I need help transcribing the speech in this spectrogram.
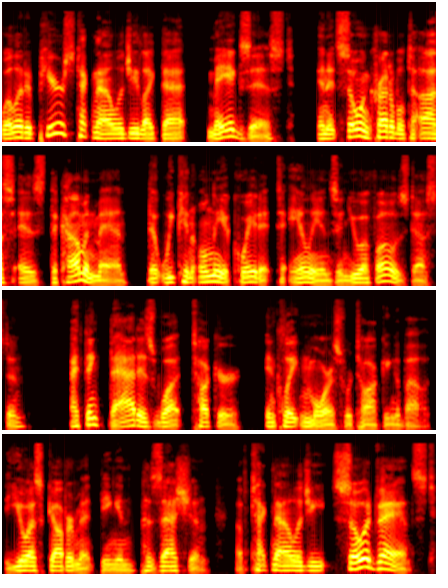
well, it appears technology like that may exist, and it's so incredible to us as the common man that we can only equate it to aliens and UFOs, Dustin. I think that is what Tucker and Clayton Morris were talking about. The US government being in possession of technology so advanced,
